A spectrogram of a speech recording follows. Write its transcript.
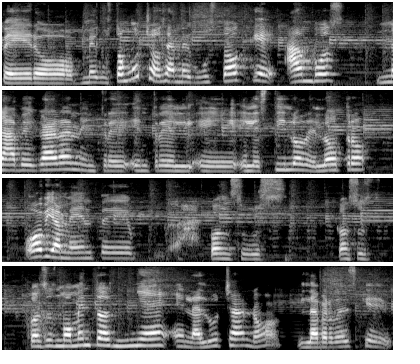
pero me gustó mucho, o sea, me gustó que ambos navegaran entre, entre el, eh, el estilo del otro, obviamente con sus, con sus, con sus momentos ñe en la lucha, ¿no? La verdad es que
